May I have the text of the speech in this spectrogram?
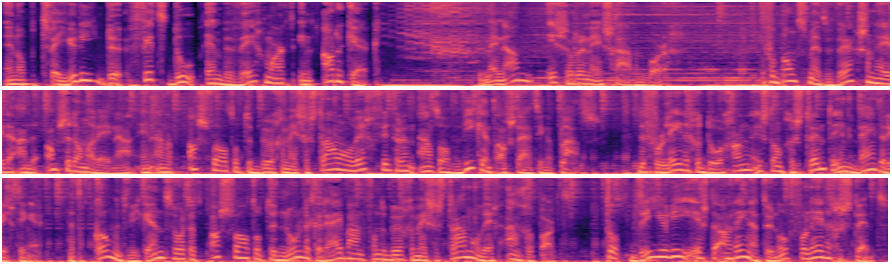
En op 2 juli de Fit, Doe en Beweegmarkt in Oudekerk. Mijn naam is René Schadenborg. Verband met werkzaamheden aan de Amsterdam Arena en aan het asfalt op de Burgemeester Stramelweg vindt er een aantal weekendafsluitingen plaats. De volledige doorgang is dan gestremd in beide richtingen. Het komend weekend wordt het asfalt op de noordelijke rijbaan van de Burgemeester Stramelweg aangepakt. Tot 3 juli is de Arenatunnel volledig gestremd,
